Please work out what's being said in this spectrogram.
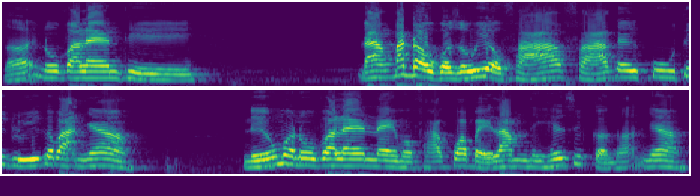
đấy, Novaland thì đang bắt đầu có dấu hiệu phá phá cái khu tích lũy các bạn nhá nếu mà Novaland này mà phá qua 75 thì hết sức cẩn thận nha.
